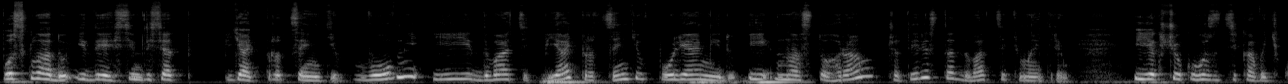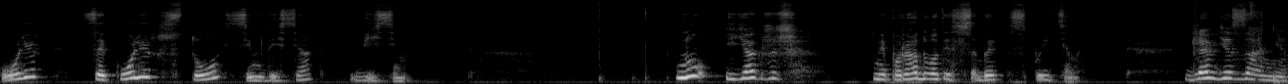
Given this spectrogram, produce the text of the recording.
По складу іде 75% вовни і 25% поліаміду. І на 100 грам 420 метрів. І якщо кого зацікавить колір, це колір 178. Ну, і як же ж не порадувати себе спицями? Для в'язання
